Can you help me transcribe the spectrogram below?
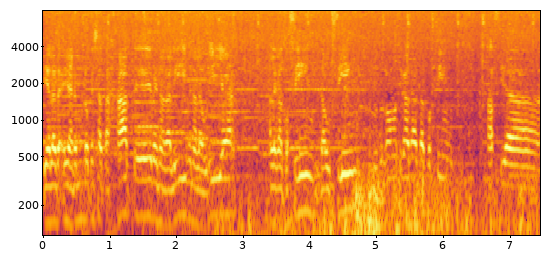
y haremos lo que es Atajate, Benadalí, Benalaurilla, Algatocín, Gaucín. Nosotros vamos a tirar de Algatocín hacia,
